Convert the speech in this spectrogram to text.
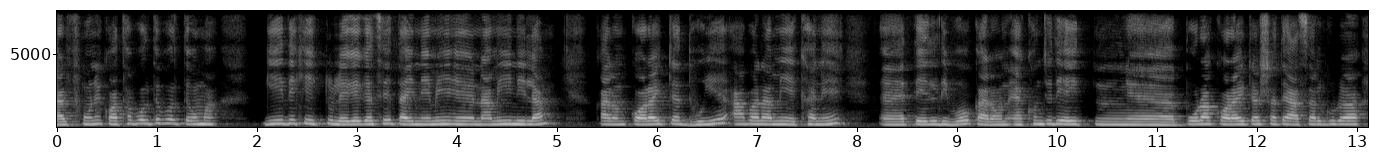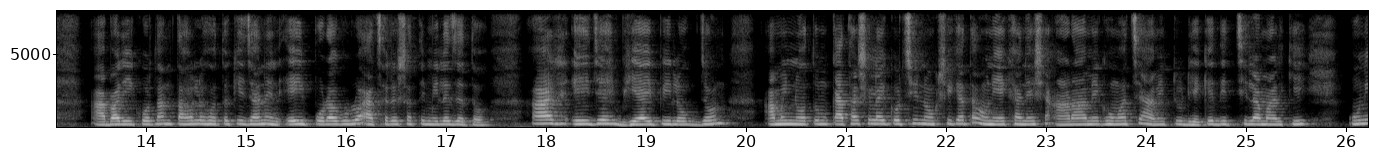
আর ফোনে কথা বলতে বলতে, ওমা, গিয়ে দেখি একটু লেগে গেছে, তাই নেমে নামিয়ে নিলাম। কারণ কড়াইটা ধুয়ে আবার আমি এখানে তেল দিব। কারণ এখন যদি এই পোড়া কড়াইটার সাথে আচার গুঁড়া আবার ই করতাম, তাহলে হতো কি জানেন, এই পোড়াগুলো আচারের সাথে মিলে যেত। আর এই যে ভিআইপি লোকজন, আমি নতুন কাঁথা সেলাই করছি নকশি কাঁথা উনি এখানে এসে আরামে ঘুমাচ্ছে, আমি একটু ঢেকে দিচ্ছিলাম আর কি। উনি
